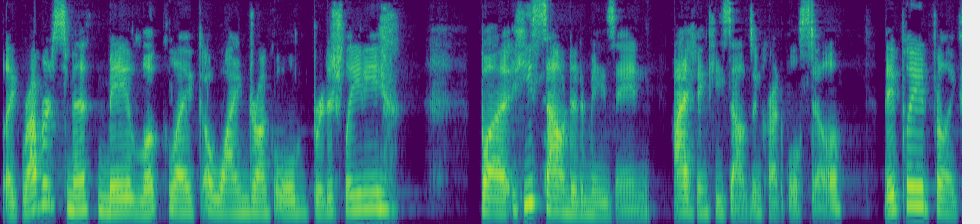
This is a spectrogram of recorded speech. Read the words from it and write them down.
Like Robert Smith may look like a wine drunk old British lady, but he sounded amazing. I think he sounds incredible still. They played for like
